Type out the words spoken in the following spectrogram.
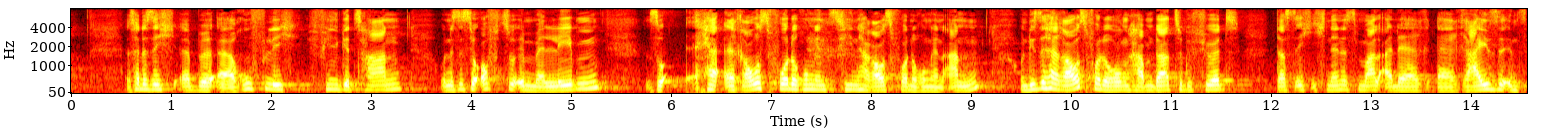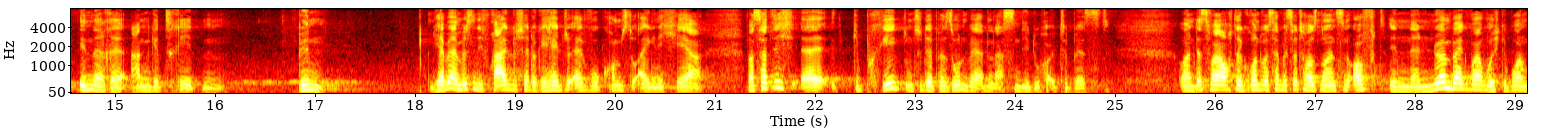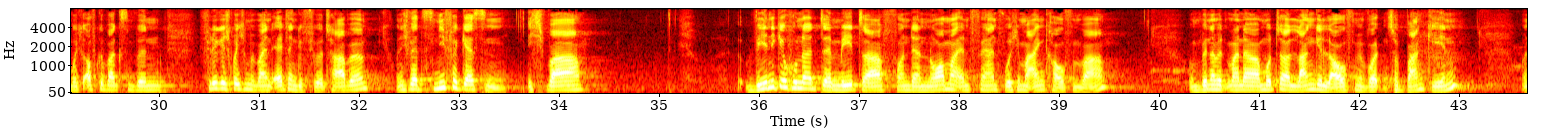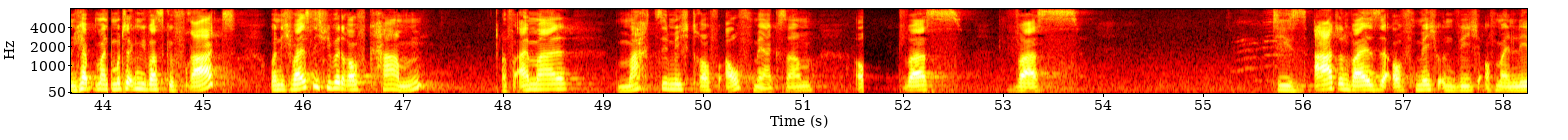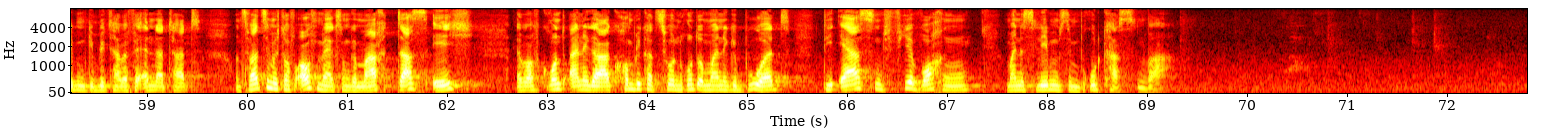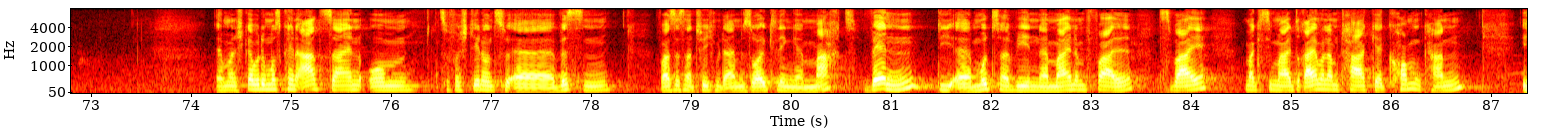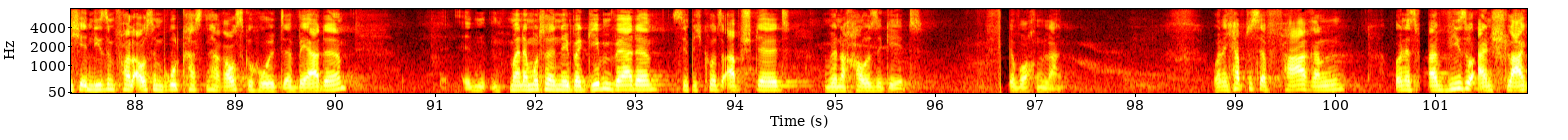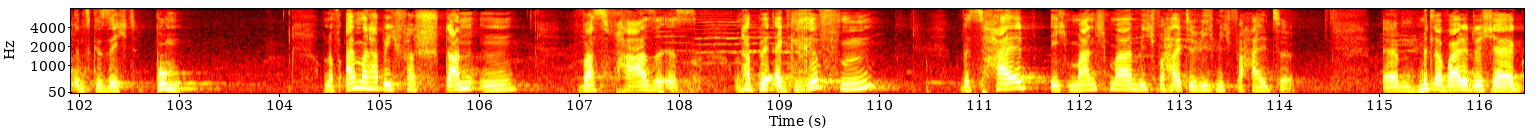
Es hatte sich äh, beruflich viel getan und es ist ja oft so im Leben, so Herausforderungen ziehen Herausforderungen an. Und diese Herausforderungen haben dazu geführt, dass ich, ich nenne es mal, eine äh, Reise ins Innere angetreten bin. Und ich habe mir ein bisschen die Frage gestellt, okay, hey Joel, wo kommst du eigentlich her? Was hat dich äh, geprägt und zu der Person werden lassen, die du heute bist? Und das war auch der Grund, weshalb ich 2019 oft in äh, Nürnberg war, wo ich geboren, wo ich aufgewachsen bin, viele Gespräche mit meinen Eltern geführt habe. Und ich werde es nie vergessen. Ich war wenige hunderte Meter von der Norma entfernt, wo ich immer einkaufen war. Und bin dann mit meiner Mutter lang gelaufen. Wir wollten zur Bank gehen. Und ich habe meine Mutter irgendwie was gefragt. Und ich weiß nicht, wie wir darauf kamen. Auf einmal macht sie mich darauf aufmerksam, etwas, was die Art und Weise auf mich und wie ich auf mein Leben geblickt habe, verändert hat. Und zwar hat sie mich darauf aufmerksam gemacht, dass ich aufgrund einiger Komplikationen rund um meine Geburt die ersten vier Wochen meines Lebens im Brutkasten war. Ähm, und ich glaube, du musst kein Arzt sein, um zu verstehen und zu äh, wissen, was es natürlich mit einem Säugling macht, wenn die äh, Mutter, wie in meinem Fall, zwei, maximal dreimal am Tag äh, kommen kann, ich in diesem Fall aus dem Brutkasten herausgeholt äh, werde, meiner Mutter übergeben werde, sie mich kurz abstellt und wir nach Hause geht. Vier Wochen lang. Und ich habe das erfahren und es war wie so ein Schlag ins Gesicht. Bumm. Und auf einmal habe ich verstanden, was Phase ist und habe ergriffen, weshalb ich manchmal mich verhalte, wie ich mich verhalte. Ähm, mittlerweile durch äh,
